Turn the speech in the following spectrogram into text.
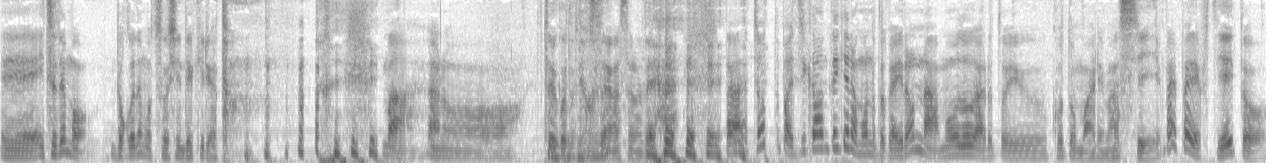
えー、いつでもどこでも通信できるよと、まああのーということでございますので、だからちょっと時間的なものとかいろんなモードがあるということもありますし、やっぱり FT8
